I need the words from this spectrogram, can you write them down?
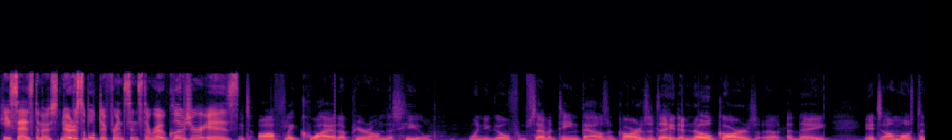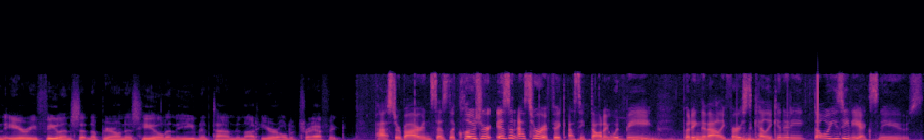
He says the most noticeable difference since the road closure is it's awfully quiet up here on this hill when you go from 17,000 cars a day to no cars a, a, day, it's almost an eerie feeling sitting up here on this hill in the evening time to not hear all the traffic. Pastor Byron says the closure isn't as horrific as he thought it would be. Putting the Valley First, Kelly Kennedy, WZDX News.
